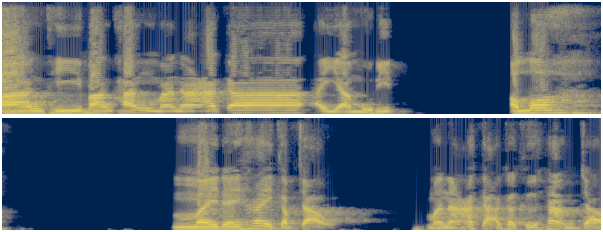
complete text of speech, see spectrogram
บางทีบางครั้งมานาอากาอายามุริดอัลลอฮ์ไม่ได้ให้กับเจ้า มานาอากาก็คือห้ามเจ้า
